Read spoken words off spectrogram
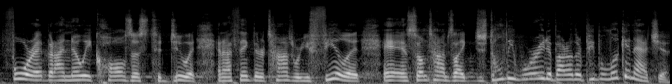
for it, but I know He calls us to do it. And I think there are times where you feel it, and sometimes, like, just don't be worried about other people looking at you.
